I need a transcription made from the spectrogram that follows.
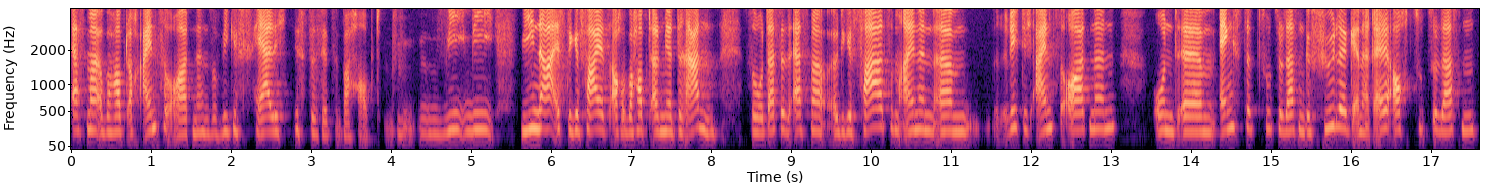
erstmal überhaupt auch einzuordnen. So, wie gefährlich ist das jetzt überhaupt? Wie, wie, wie nah ist die Gefahr jetzt auch überhaupt an mir dran? So, das ist erstmal die Gefahr zum einen ähm, richtig einzuordnen und ähm, Ängste zuzulassen, Gefühle generell auch zuzulassen.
